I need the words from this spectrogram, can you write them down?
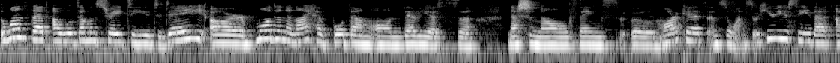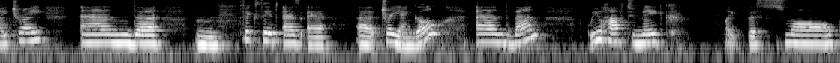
The ones that I will demonstrate to you today are modern and I have bought them on various uh, national things, uh, markets and so on. So here you see that I try and uh, mm, fix it as a, a triangle. And then you have to make like this small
